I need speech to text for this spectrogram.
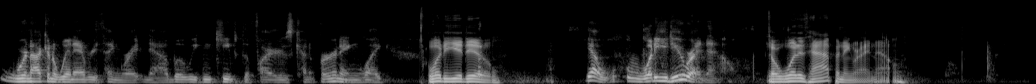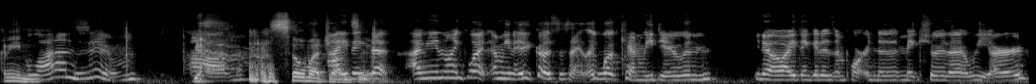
we're not going to win everything right now but we can keep the fires kind of burning like what do you do yeah what do you do right now or what is happening right now i mean A lot on Zoom. Yeah. Um so much on I think Zoom. that I mean like what I mean it goes to say like what can we do and you know I think it is important to make sure that we are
